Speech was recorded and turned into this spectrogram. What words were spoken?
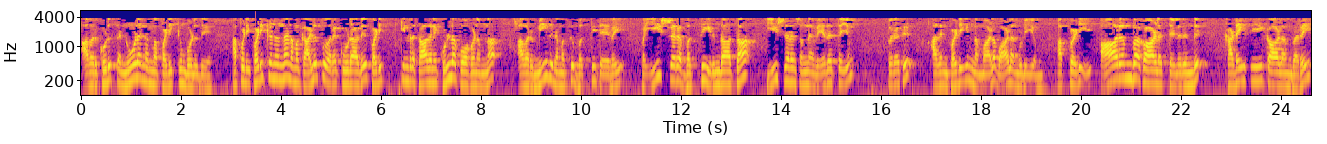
அவர் கொடுத்த நூலை நம்ம படிக்கும் பொழுது. அப்படி படிக்கணும்னா நமக்கு அழுப்பு வரக்கூடாது. படிக்கின்ற சாதனைக்குள்ள போகணும்னா அவர் மீது நமக்கு பக்தி தேவை. இப்ப ஈஸ்வர பக்தி இருந்தா தான் ஈஸ்வரன் சொன்ன வேதத்தையும் பிறகு அதன்படியும் நம்மால வாழ முடியும். அப்படி ஆரம்ப காலத்திலிருந்து கடைசி காலம் வரை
